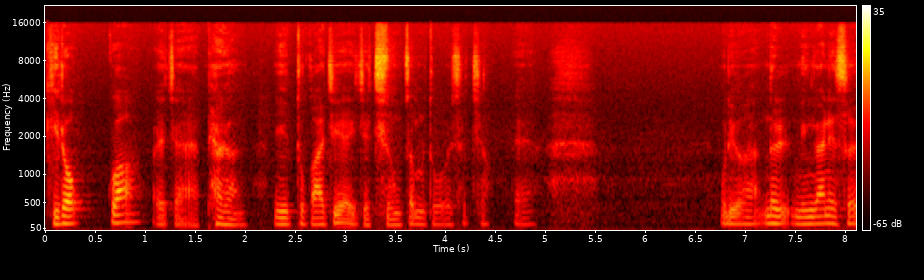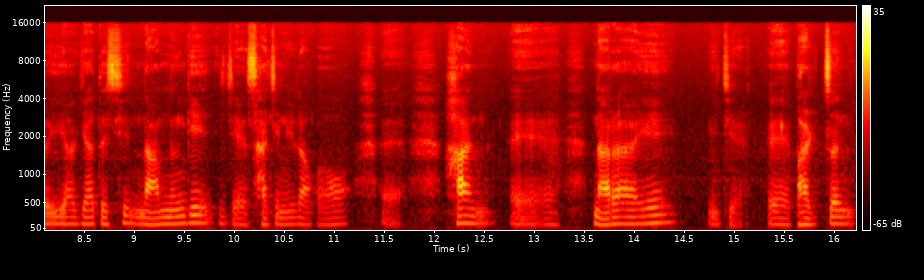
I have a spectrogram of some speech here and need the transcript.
기록과 이제 표현 이 두 가지에 이제 지중점을 두고 있었죠. 우리가 늘 민간에서 이야기하듯이 남는 게 이제 사진이라고 한 나라의 이제 발전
